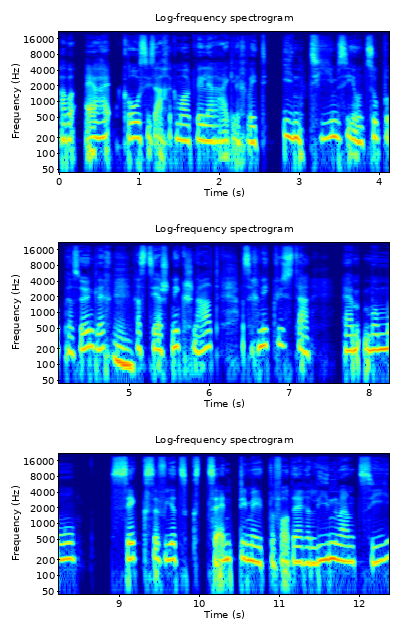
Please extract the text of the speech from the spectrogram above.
aber er hat große Sachen gemalt, weil er eigentlich will intim sein und super persönlich. Mhm. Ich habe es zuerst nicht geschnallt. Was ich nicht gewusst habe, ähm, man muss 46 cm vor dieser Leinwand sein.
